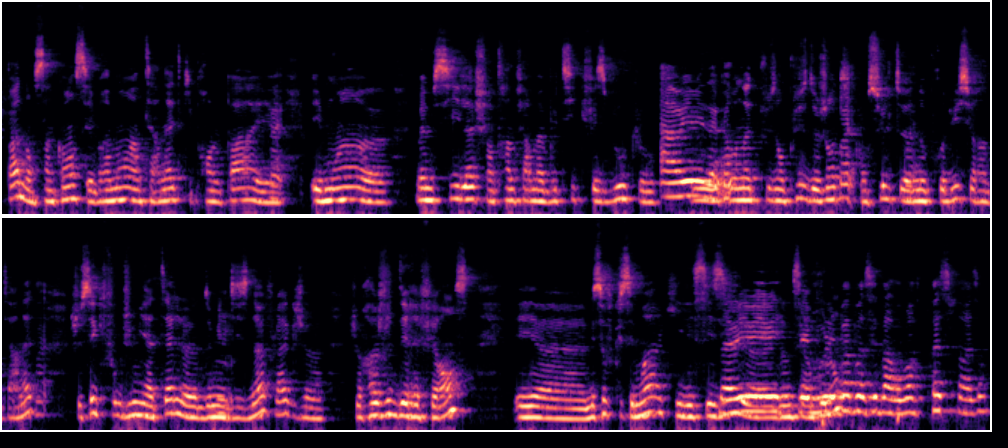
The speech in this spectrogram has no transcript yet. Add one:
sais pas dans cinq ans c'est vraiment internet qui prend le pas et, Ouais. euh, et moins euh, même si là je suis en train de faire ma boutique Facebook où, Ah oui, oui, où d'accord. on a de plus en plus de gens qui consultent Ouais. nos produits sur internet. Mm. Je sais qu'il faut que je m'y attelle euh, 2019 là que je, je rajoute des références. Et euh, mais sauf que c'est moi qui les saisis, Bah oui, oui, oui. donc c'est un vous peu long. pas passer par WordPress, par exemple?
